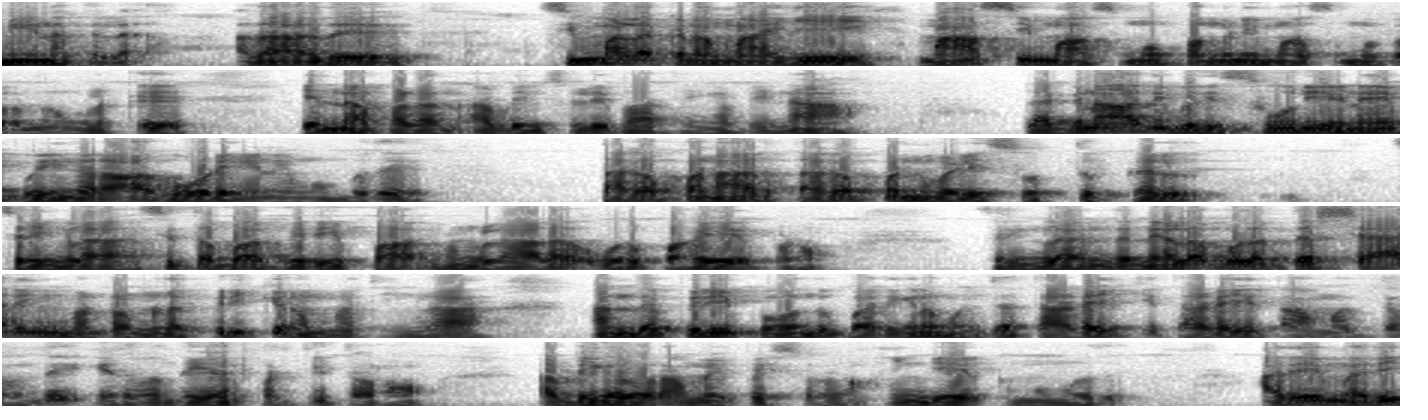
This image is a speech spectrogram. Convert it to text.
மீனத்தில். அதாவது சிம்ம லக்னமாகி மாசி மாதமும் பங்குனி மாதமும் பிறந்தவங்களுக்கு என்ன பலன் அப்படின்னு சொல்லி பார்த்தீங்க அப்படின்னா லக்னாதிபதி சூரியனே இப்போ இங்கே ராகுவோட இணையும் போது தகப்பனார் தகப்பன் வழி சொத்துக்கள் சரிங்களா? சித்தப்பா பெரியப்பா இவங்களால ஒரு பகை ஏற்படும். சரிங்களா? இந்த நிலபுலத்தை ஷேரிங் பண்ணுறோம்ல பிரிக்கிறோம் பார்த்தீங்களா அந்த பிரிப்பு வந்து பார்த்தீங்கன்னா கொஞ்சம் தடைக்கு தடை தாமதத்தை வந்து இதை வந்து ஏற்படுத்தி தரும் அப்படிங்கிற ஒரு அமைப்பை சொல்லலாம். இங்கே இருக்கும்போது அதே மாதிரி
